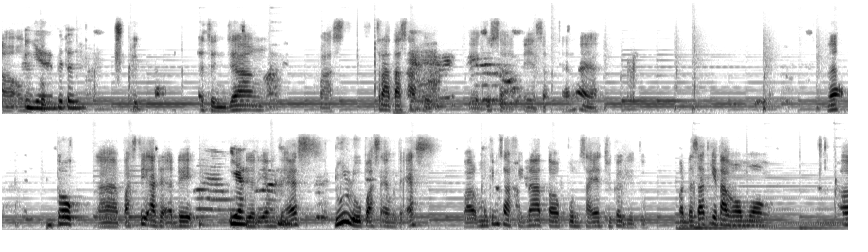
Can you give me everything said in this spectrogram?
uh, untuk iya betul. jenjang pas strata satu yaitu ya, sarjana ya. Nah untuk uh, pasti adik-adik yeah. dari MTS dulu pas MTS mungkin Safina ataupun saya juga gitu. Pada saat kita ngomong e,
